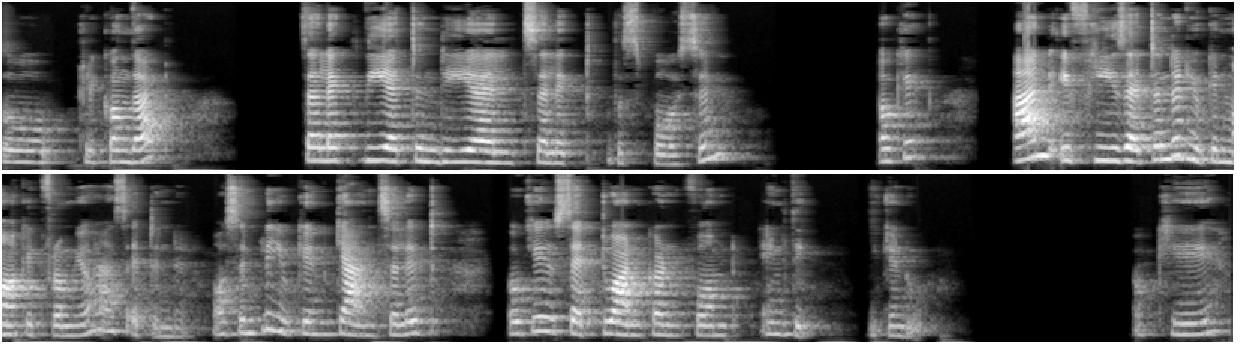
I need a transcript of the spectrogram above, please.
so click on that. Select the attendee I'll select this person. Okay and if he is attended you can mark it from here as attended or simply you can cancel it. Okay set to unconfirmed anything you can do. Okay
